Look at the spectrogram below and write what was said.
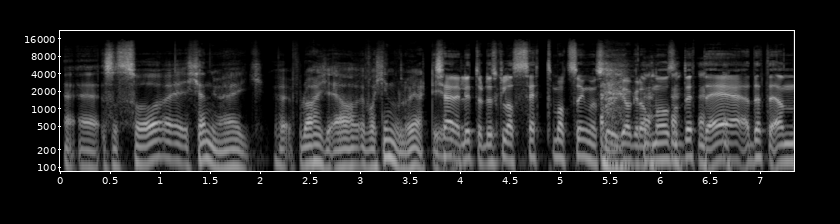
så, så, kjenner jo jeg For da jeg, jeg var ikke involvert i Kjære lytter, du skulle ha sett Mats Yngve Storg akkurat nå. så Dette er, dette er en,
